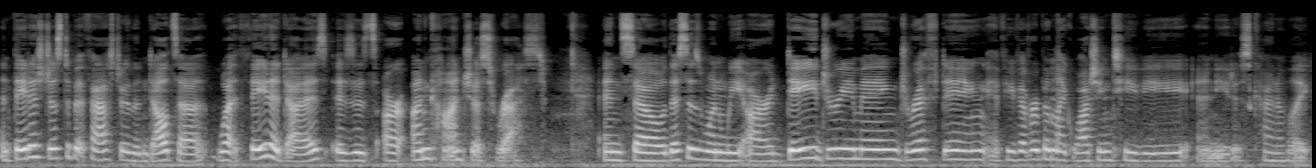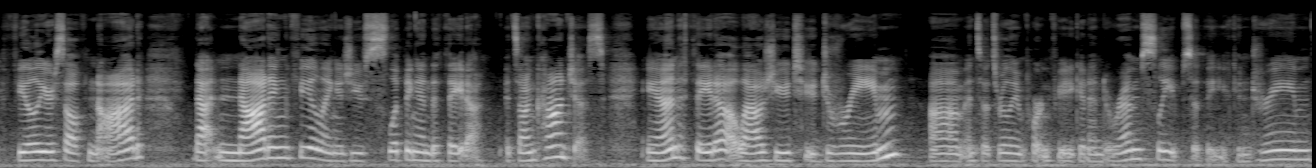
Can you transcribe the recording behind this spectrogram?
and theta is just a bit faster than delta, what theta does is it's our unconscious rest. And so this is when we are daydreaming, drifting. If you've ever been like watching TV and you just kind of like feel yourself nod, that nodding feeling is you slipping into theta. It's unconscious. And theta allows you to dream. Um, and so it's really important for you to get into REM sleep so that you can dream.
